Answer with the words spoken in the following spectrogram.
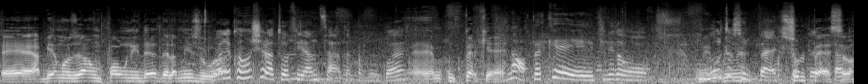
eh, abbiamo già un po' un'idea della misura. Voglio conoscere la tua fidanzata comunque. Eh. Eh, perché? No, perché ti vedo molto sul pezzo. Sul pezzo.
